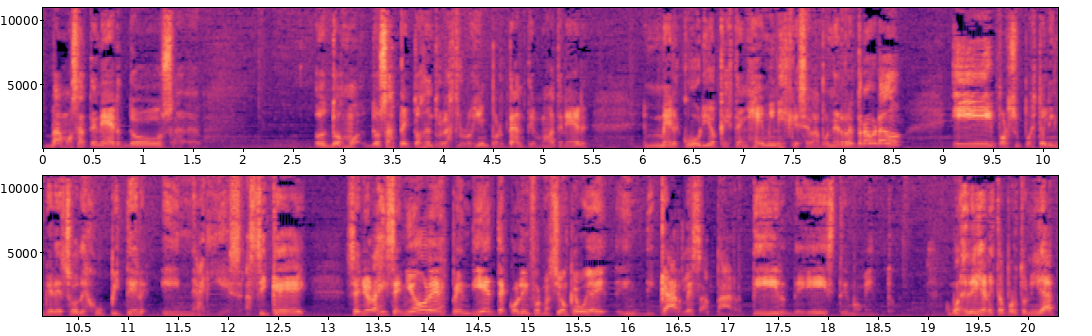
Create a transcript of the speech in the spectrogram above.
vamos a tener dos, uh, dos, dos, aspectos dentro de la astrología importantes. Vamos a tener Mercurio, que está en Géminis, que se va a poner retrógrado, y por supuesto el ingreso de Júpiter en Aries. Así que, señoras y señores, pendiente con la información que voy a indicarles a partir de este momento. Como les dije en esta oportunidad,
